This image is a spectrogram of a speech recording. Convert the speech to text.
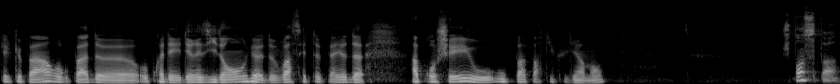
quelque part ou pas de, auprès des, résidents de voir cette période approcher ou, pas particulièrement? Je pense pas.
